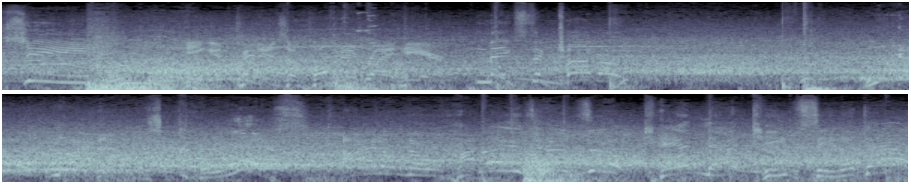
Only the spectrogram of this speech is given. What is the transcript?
Machine. He can pin his opponent right here. Makes the cover. No, my, that was close. I don't know how. Reigns hits it. Can that keep Cena down?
